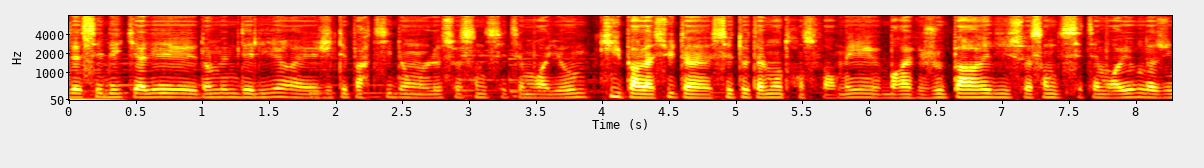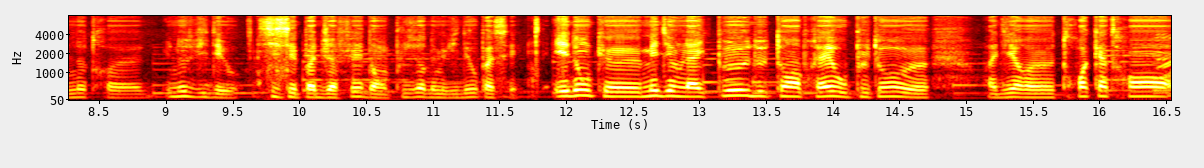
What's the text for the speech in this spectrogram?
d'assez décalé dans le même délire. Et j'étais parti dans le 67e royaume, qui par la suite s'est totalement transformé. Bref, je parlerai du 77e royaume dans une autre, une autre vidéo, si c'est pas déjà fait dans plusieurs de mes vidéos passées. Et donc, euh, Medium Light, peu de temps après, ou plutôt, euh, on va dire 3-4 euh, ans,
